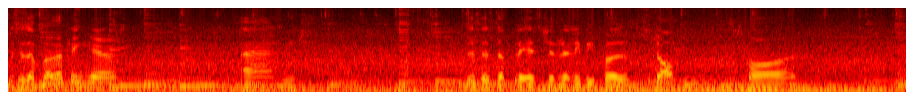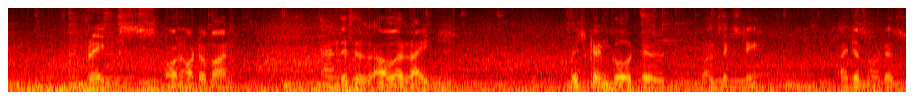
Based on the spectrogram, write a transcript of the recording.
this is a Burger King here, and this is the place generally people stop for breaks on autobahn. And this is our right which can go till 160 I just noticed.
